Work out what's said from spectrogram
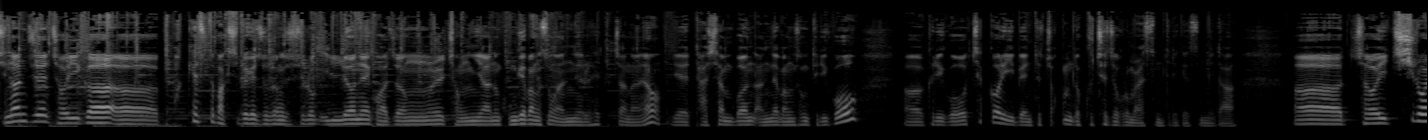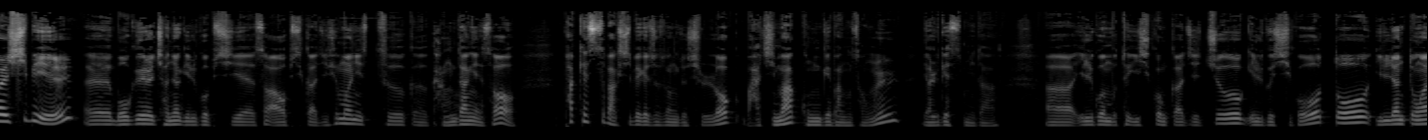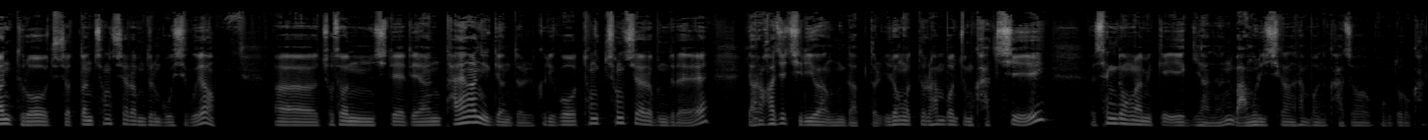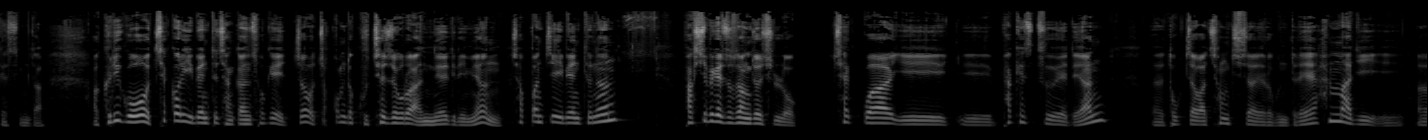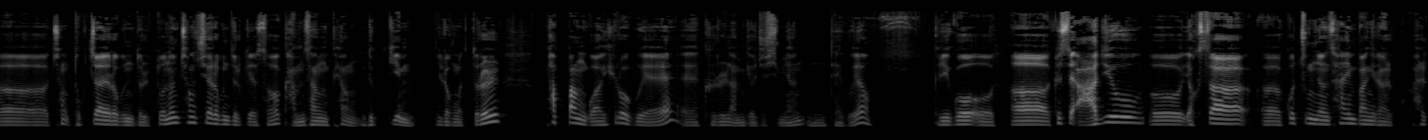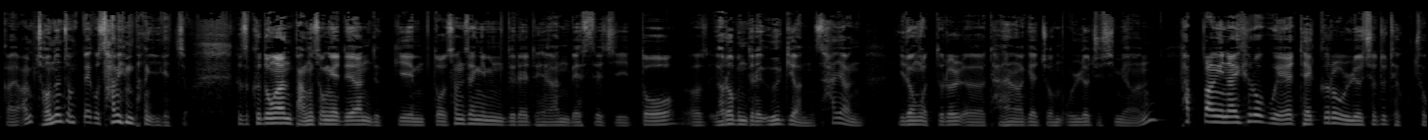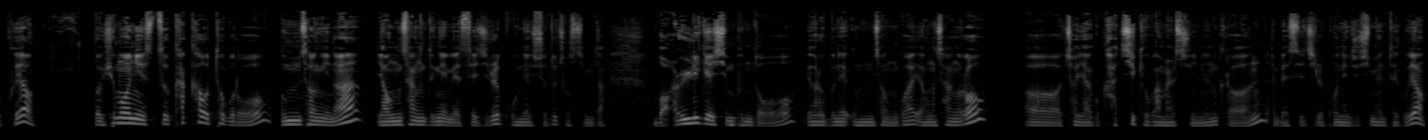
지난주에 저희가 어, 팟캐스트 박시백의 조정실록 1년의 과정을 정리하는 공개 방송 안내를 했잖아요. 예, 다시 한번 안내 방송 드리고 어, 그리고 책거리 이벤트 조금 더 구체적으로 말씀드리겠습니다. 어, 저희 7월 10일 에, 목요일 저녁 7시에서 9시까지 휴머니스트 그 강당에서 팟캐스트 박시백의 조정조실록 마지막 공개 방송을 열겠습니다. 어, 1권부터 20권까지 쭉 읽으시고 또 1년 동안 들어주셨던 청취자 여러분들 모시고요. 어, 조선시대에 대한 다양한 의견들 그리고 청, 청취자 여러분들의 여러 가지 질의와 응답들 이런 것들을 한번 좀 같이 생동감 있게 얘기하는 마무리 시간을 한번 가져보도록 하겠습니다. 아, 그리고 책거리 이벤트 잠깐 소개했죠. 조금 더 구체적으로 안내해드리면 첫 번째 이벤트는 박시백의 조상조실록 책과 이, 이 팟캐스트에 대한 독자와 청취자 여러분들의 한마디 어, 청, 독자 여러분들 또는 청취자 여러분들께서 감상평, 느낌 이런 것들을 팟빵과 히로그에 글을 남겨주시면 음, 되고요. 그리고 어, 어 글쎄 아듀 어, 역사 어, 꽃중년 4인방이라 할까요? 아니 저는 좀 빼고 3인방이겠죠. 그래서 그동안 방송에 대한 느낌 또 선생님들에 대한 메시지 또 어, 여러분들의 의견, 사연 이런 것들을 어, 다양하게 좀 올려주시면 팟빵이나 히로그에 댓글을 올려주셔도 좋고요. 또 휴머니스트 카카오톡으로 음성이나 영상 등의 메시지를 보내주셔도 좋습니다. 멀리 계신 분도 여러분의 음성과 영상으로 어, 저희하고 같이 교감할 수 있는 그런 메시지를 보내주시면 되고요.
